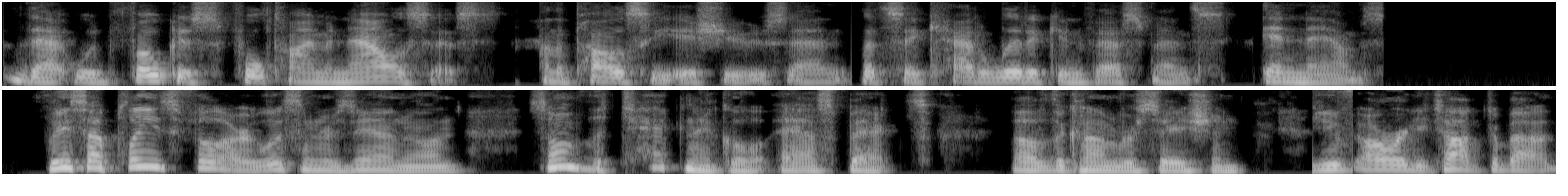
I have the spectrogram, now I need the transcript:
that would focus full time analysis on the policy issues and, let's say, catalytic investments in NAMS. Lisa, please fill our listeners in on some of the technical aspects of the conversation. You've already talked about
